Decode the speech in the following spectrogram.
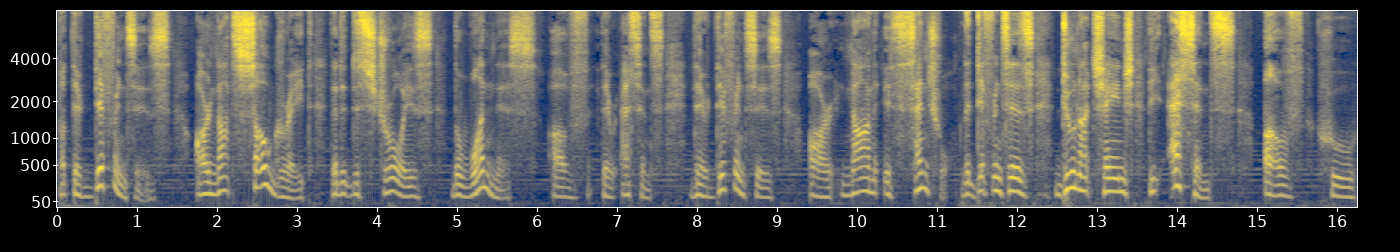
But their differences are not so great that it destroys the oneness of their essence. Their differences are non essential. The differences do not change the essence of who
